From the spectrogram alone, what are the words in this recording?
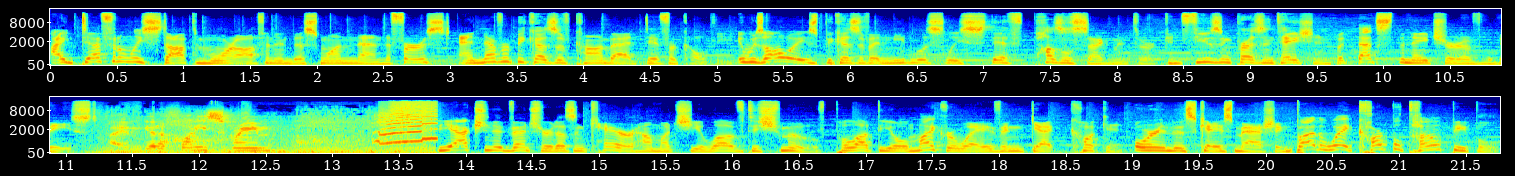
I definitely stopped more often in this one than the first, and never because of combat difficulty. It was always because of a needlessly stiff puzzle segment or confusing presentation, but that's the nature of the beast. I am gonna funny scream. The action adventure doesn't care how much you love to schmoove. Pull out the old microwave and get cooking. Or in this case, mashing. By the way, carpal tunnel people,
